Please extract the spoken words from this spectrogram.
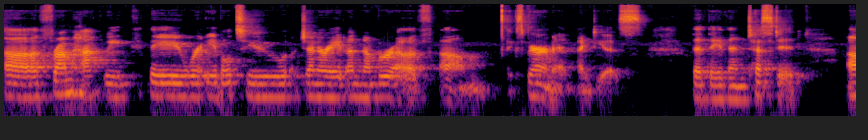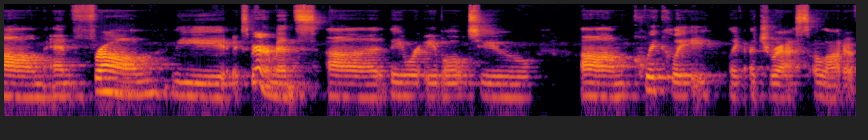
uh, from Hack Week, they were able to generate a number of um, experiment ideas that they then tested. Um, and from the experiments, uh, they were able to um, quickly like address a lot of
